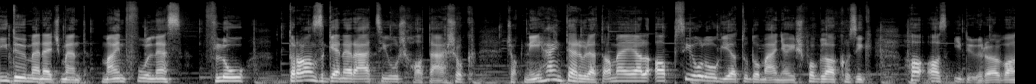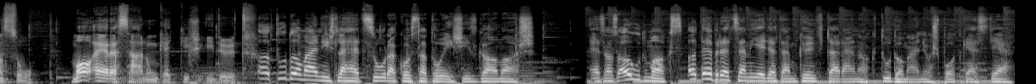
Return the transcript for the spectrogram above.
időmenedzsment, mindfulness, flow, transgenerációs hatások. Csak néhány terület, amelyel a pszichológia tudománya is foglalkozik, ha az időről van szó. Ma erre szánunk egy kis időt. A tudomány is lehet szórakoztató és izgalmas. Ez az Audmax, a Debreceni Egyetem könyvtárának tudományos podcastje.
